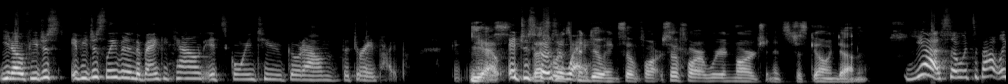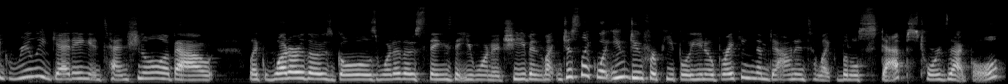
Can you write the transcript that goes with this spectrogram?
you know if you just if you just leave it in the bank account it's going to go down the drain pipe You know, it just that's goes what away it's been doing so far. So far, we're in March and it's just going down there. Yeah, so it's about like really getting intentional about like what are those goals, what are those things that you want to achieve and like just like what you do for people, you know, breaking them down into like little steps towards that goal.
